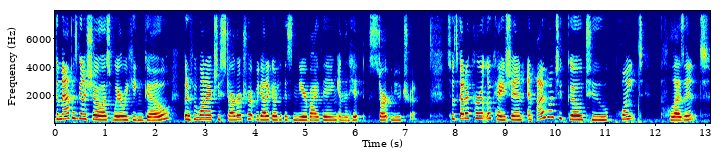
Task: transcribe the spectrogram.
The map is going to show us where we can go, but if we want to actually start our trip, we got to go to this nearby thing and then hit start new trip. So it's got our current location, and I want to go to Point Pleasant,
